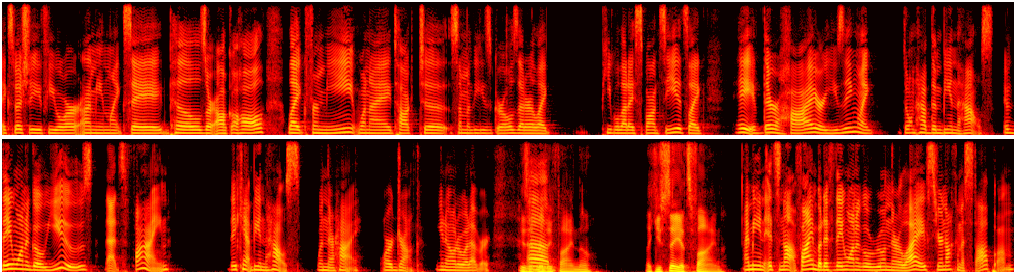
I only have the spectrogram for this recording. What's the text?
especially if you're, I mean, like say pills or alcohol. Like for me, when I talk to some of these girls that are like people that I sponsor, it's like, hey, if they're high or using, like, don't have them be in the house. If they want to go use, that's fine. They can't be in the house when they're high or drunk, you know, or whatever. is it really um, fine though? Like you say, it's fine. I mean, it's not fine, but if they want to go ruin their lives, you're not going to stop them.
